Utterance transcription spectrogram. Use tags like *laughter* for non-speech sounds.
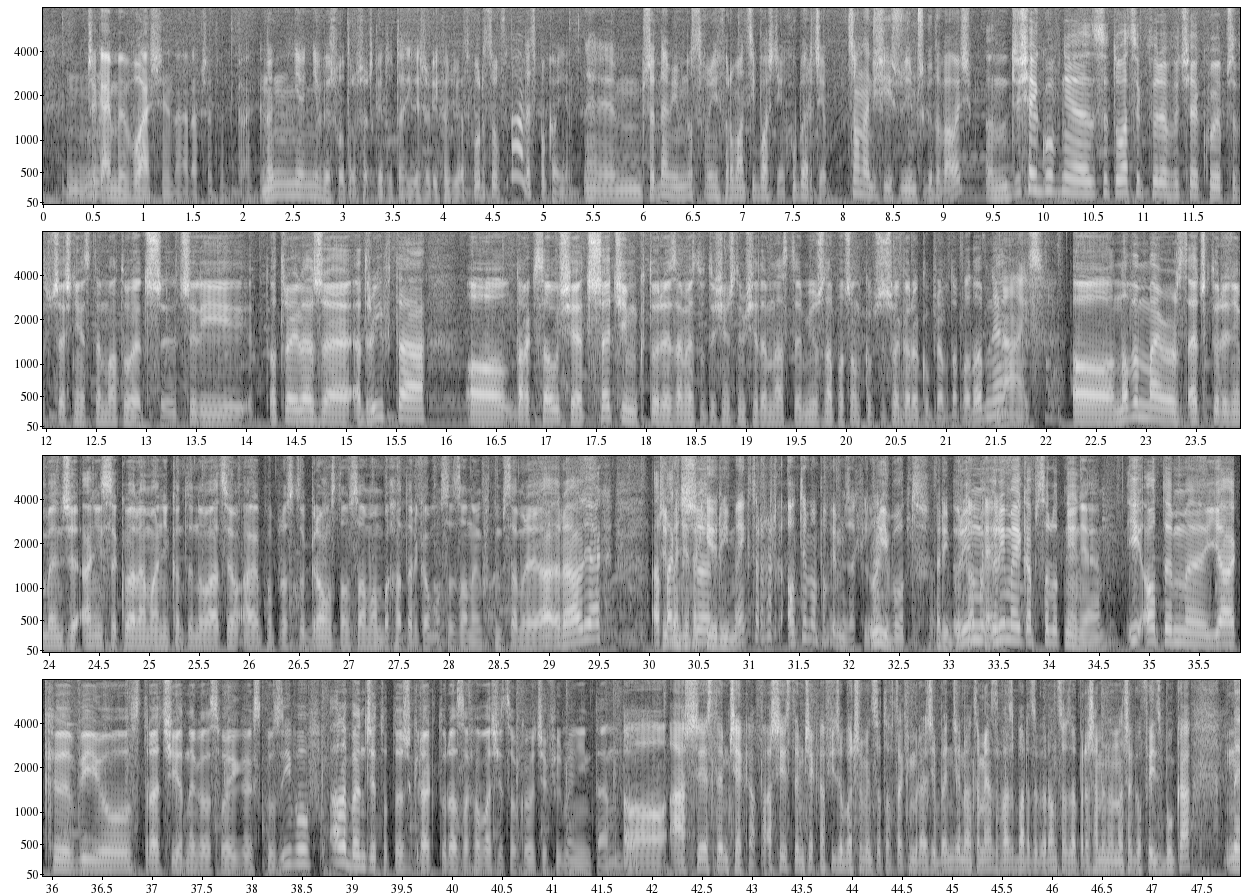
czekajmy właśnie na Ratchet and Clanka. No nie, nie wyszło troszeczkę tutaj, jeżeli chodzi o twórców, no ale spokojnie. Ym, przed nami mnóstwo informacji właśnie. Hubercie, co na dzisiejszy dzień przygotowałeś? Dzisiaj głównie sytuacje, które wyciekły przedwcześnie z tematu E3, czyli o trailerze Adrifta, o Dark Soulsie trzecim, który zamiast w 2017 już na początku przyszłego roku prawdopodobnie. Nice. o nowym Mirror's Edge, który nie będzie ani sequelem, ani kontynuacją, a po prostu grą z tą samą bohaterką osadzoną w tym samym rea- realiach. A Czy także będzie taki remake troszeczkę? O tym opowiemy za chwilę. reboot. Reboot, Rem- okej. Remake absolutnie nie. I o tym, jak Wii U straci jednego ze swoich ekskluzywów, ale będzie to też gra, która zachowa się całkowicie w filmie Nintendo. O, aż jestem ciekaw, aż jestem ciekaw i zobaczymy co to w takim razie będzie, natomiast Was bardzo gorąco zapraszamy na naszego Facebooka.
